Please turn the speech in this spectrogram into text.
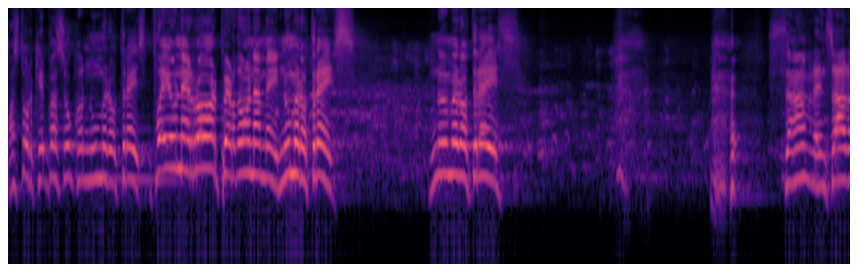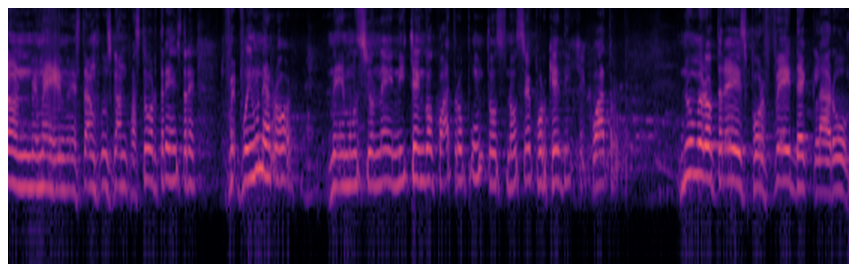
Pastor, ¿qué pasó con número tres? Fue un error, perdóname. Número tres. Número tres. Pensaron, me, están juzgando, pastor, tres, tres. fue un error me emocioné, ni tengo cuatro puntos, no sé por qué dije cuatro. Número tres, por fe declaró.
